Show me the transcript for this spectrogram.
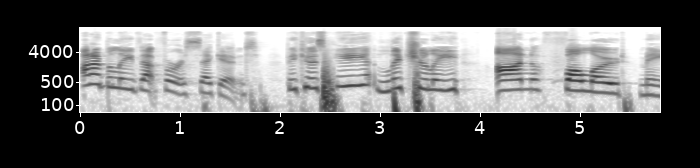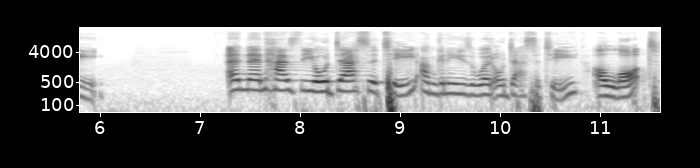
I don't believe that for a second because he literally unfollowed me and then has the audacity, I'm going to use the word audacity a lot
